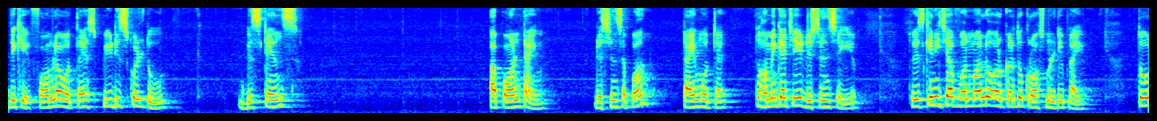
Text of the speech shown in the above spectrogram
देखिए फॉर्मूला होता है speed is equal to distance upon time distance upon time होता है। तो हमें क्या चाहिए? डिस्टेंस चाहिए। तो इसके नीचे आप वन मान लो और कर दो क्रॉस मल्टीप्लाई तो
